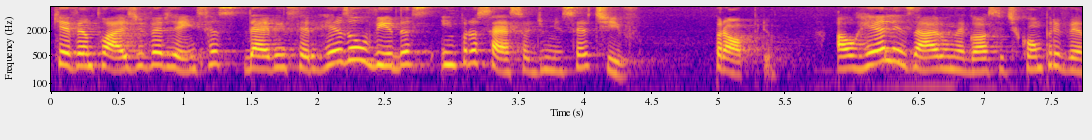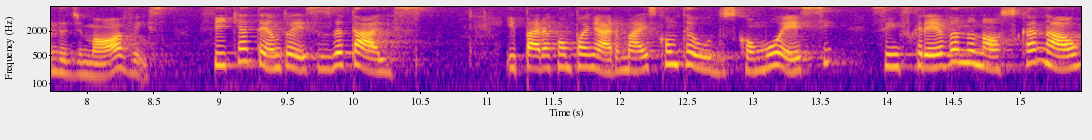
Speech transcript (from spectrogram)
que eventuais divergências devem ser resolvidas em processo administrativo próprio. Ao realizar um negócio de compra e venda de imóveis, fique atento a esses detalhes. E para acompanhar mais conteúdos como esse, se inscreva no nosso canal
